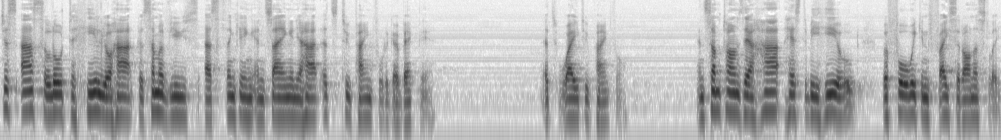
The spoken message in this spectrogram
just ask the Lord to heal your heart because some of you are thinking and saying in your heart, it's too painful to go back there. It's way too painful. And sometimes our heart has to be healed before we can face it honestly.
